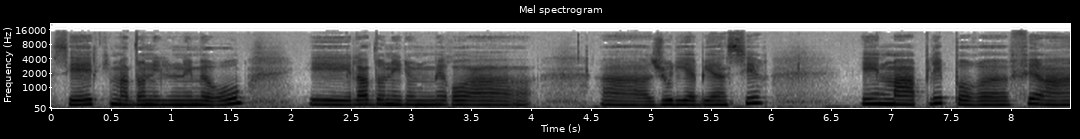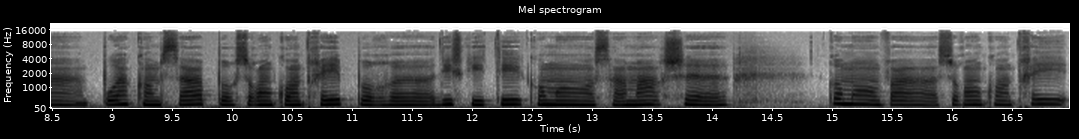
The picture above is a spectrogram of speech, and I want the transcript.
C'est elle qui m'a donné le numéro et il a donné le numéro à, à Julia, bien sûr. Et il m'a appelé pour euh, faire un point comme ça, pour se rencontrer, pour euh, discuter comment ça marche, euh, comment on va se rencontrer,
